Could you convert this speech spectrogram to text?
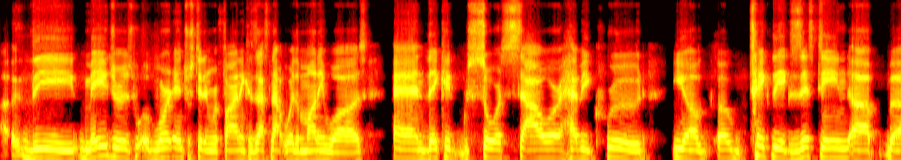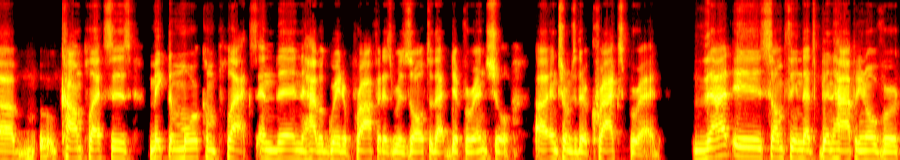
uh, the majors weren't interested in refining because that's not where the money was and they could source sour heavy crude you know uh, take the existing uh, uh, complexes make them more complex and then have a greater profit as a result of that differential uh, in terms of their crack spread that is something that's been happening over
